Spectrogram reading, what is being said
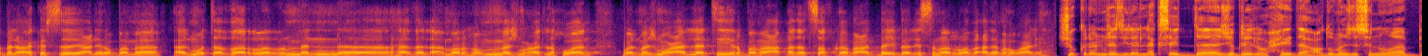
بالعكس يعني ربما المتضرر من هذا الأمر هم مجموعة الإخوان والمجموعة التي ربما عقدت صفقة مع دبيبة لاستمرار الوضع على ما هو عليه. شكرا جزيلا لك سيد جبريل وحيدة عضو مجلس النواب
